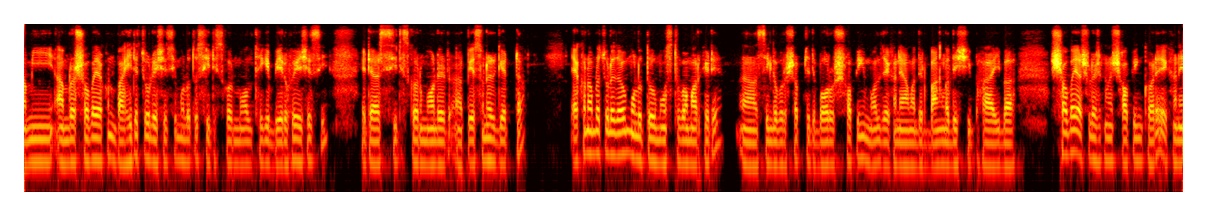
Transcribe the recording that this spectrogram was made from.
আমি, আমরা সবাই এখন বাইরে চলে এসেছি। মূলত সিটি স্কোয়ার মল থেকে বের হয়ে এসেছি। এটা সিটি স্কোয়ার মলের পেছনের গেটটা এখন আমরা চলে যাব মূলত মোস্তফা মার্কেটে সিঙ্গাপুরের সবচেয়ে বড় শপিং মল যেখানে আমাদের বাংলাদেশি ভাই বা সবাই আসলে সেখানে শপিং করে। এখানে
